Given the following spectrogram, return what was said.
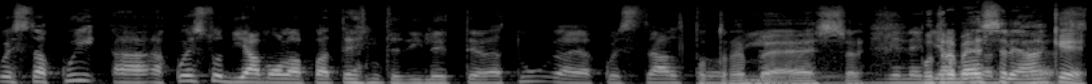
Questa qui, a, questo diamo la patente di letteratura e a quest'altro Potrebbe di- essere. Potrebbe essere anche,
